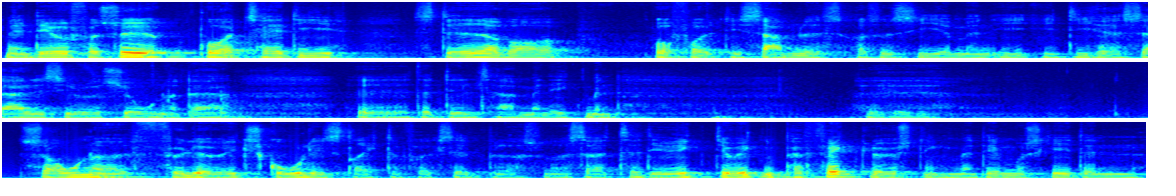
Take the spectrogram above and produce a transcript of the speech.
men det er jo et forsøg på at tage de steder, hvor, hvor folk de samles, og så siger man i, i de her særlige situationer, der, øh, der deltager man ikke. Men øh, sovner følger jo ikke skoledistrikter for eksempel, og sådan noget, så det er, jo ikke, det er jo ikke en perfekt løsning, men det er måske den,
